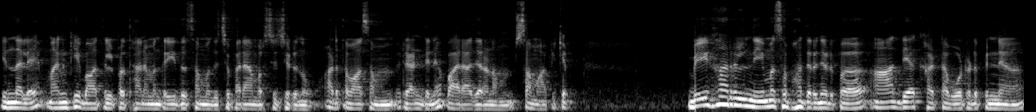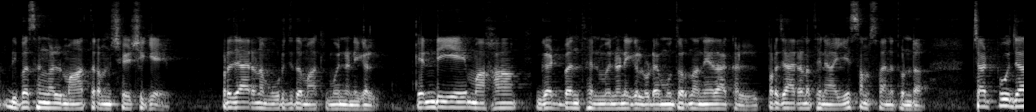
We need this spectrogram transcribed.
ഇന്നലെ മൻ കി ബാത്തിൽ പ്രധാനമന്ത്രി ഇത് സംബന്ധിച്ച് പരാമർശിച്ചിരുന്നു. അടുത്ത മാസം രണ്ടിന് വാരാചരണം സമാപിക്കും. ബീഹാറിൽ നിയമസഭാ തെരഞ്ഞെടുപ്പ് ആദ്യഘട്ട വോട്ടെടുപ്പിന് ദിവസങ്ങൾ മാത്രം ശേഷിക്കെ പ്രചാരണം ഊർജിതമാക്കി മുന്നണികൾ. എൻ ഡി എ മഹാഗഡ്ബന്ധൻ മുന്നണികളുടെ മുതിർന്ന നേതാക്കൾ പ്രചാരണത്തിനായി സംസ്ഥാനത്തുണ്ട്. ഛഠ് പൂജ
